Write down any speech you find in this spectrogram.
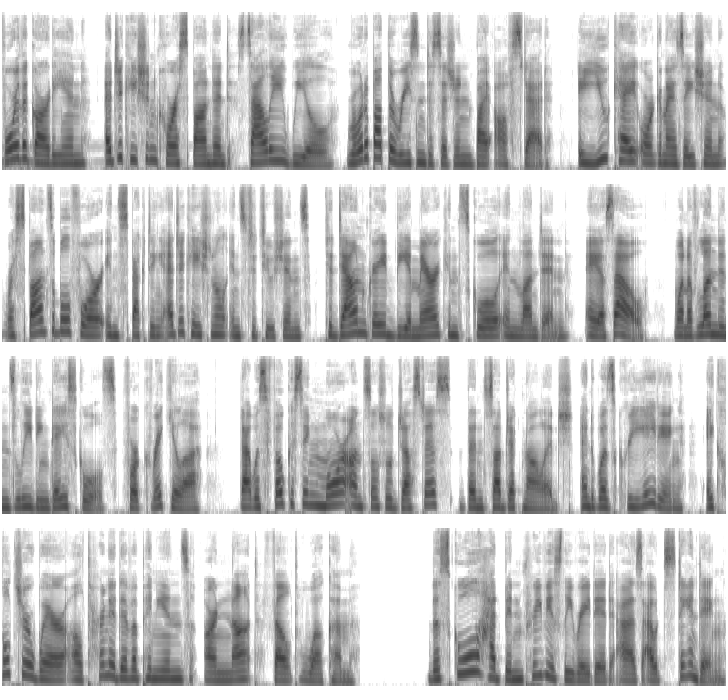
For The Guardian, education correspondent Sally Weale wrote about the recent decision by Ofsted, a UK organization responsible for inspecting educational institutions, to downgrade the American School in London, ASL, one of London's leading day schools, for curricula that was focusing more on social justice than subject knowledge and was creating a culture where alternative opinions are not felt welcome. The school had been previously rated as outstanding,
